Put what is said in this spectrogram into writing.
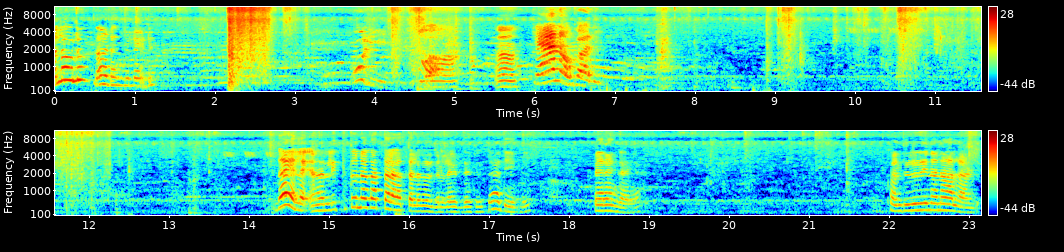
ಅಲ್ಲ ಅವಳು ಗಾರ್ಡನ್ ಲೈಡ್ ಅಲ್ಲಿ ತನಕ ಹತ್ತಲ ಹತ್ತಲ ತೋಜನ ಲೈಟ್ ಅದೇ ಇದು. ಪೆರಂಗಾಯ. అదేది పెరంగాయ కొంత తిన నాలాండు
